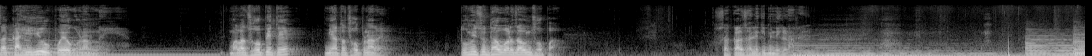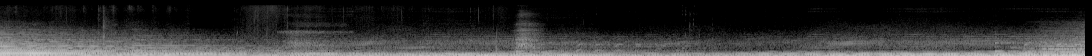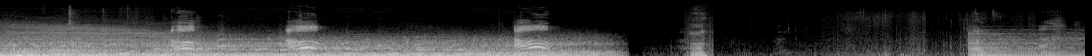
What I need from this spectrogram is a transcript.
बाई काहीही उपयोग होणार नाही. मला झोप येते मी आता झोपणार आहे. तुम्ही सुद्धा वर जाऊन झोपा. सकाळ झाली की मी निघणार आहे.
